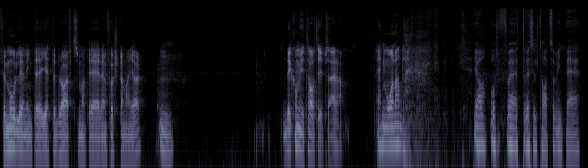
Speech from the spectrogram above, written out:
förmodligen inte är jättebra eftersom att det är den första man gör. Mm. Det kommer ju ta typ så här en månad. Ja, och för ett resultat som inte är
